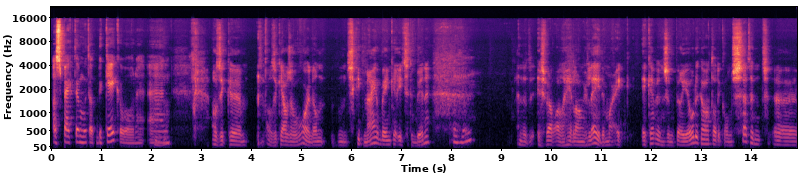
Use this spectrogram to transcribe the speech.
aspecten moet dat bekeken worden. En, mm-hmm. als, ik, uh, als ik jou zo hoor, dan schiet mij op een keer iets te binnen. Mm-hmm. En dat is wel al heel lang geleden, maar ik, ik heb eens een periode gehad dat ik ontzettend uh,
